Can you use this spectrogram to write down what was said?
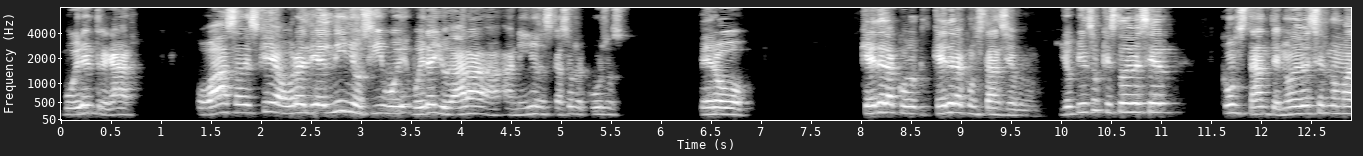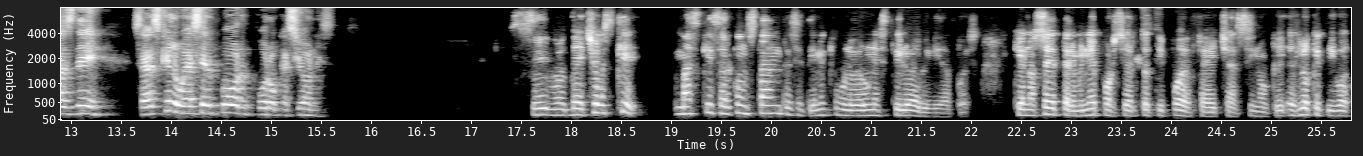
voy a ir a entregar. O, ah, ¿sabes qué? Ahora el Día del Niño, sí, voy, voy a ir a ayudar a, niños de escasos recursos. Pero, ¿qué hay, de la, ¿qué de la constancia, bro? Yo pienso que esto debe ser constante, no debe ser nomás de, ¿sabes qué? Lo voy a hacer por, por ocasiones. Sí, de hecho es que más que ser constante, se tiene que volver un estilo de vida, pues, que no se determine por cierto tipo de fechas, sino que es lo que te digo,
